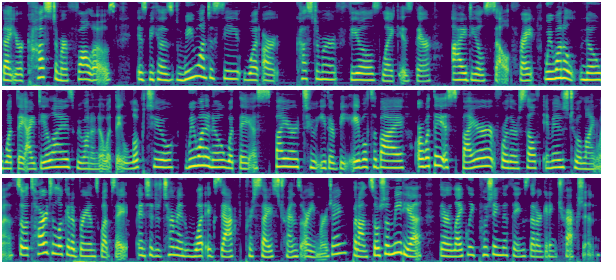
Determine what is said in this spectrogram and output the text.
that your customer follows is because we want to see what our customer feels like is their ideal self, right? We want to know what they idealize, we want to know what they look to, we want to know what they aspire to either be able to buy or what they aspire for their self image to align with. So it's hard to look at a brand's website and to determine what exact precise trends are emerging, but on social media, they're likely pushing the things that are getting traction.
